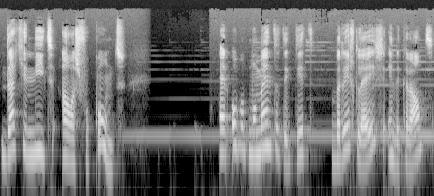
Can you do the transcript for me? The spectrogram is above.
dat je niet alles voorkomt. En op het moment dat ik dit bericht lees in de krant,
